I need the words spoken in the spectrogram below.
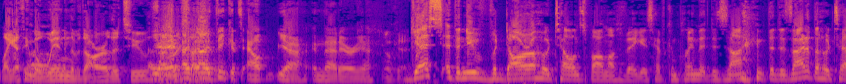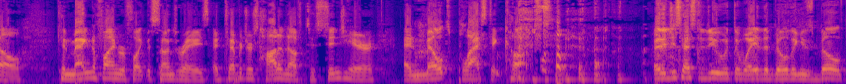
Like I think the Wynn and the oh. Vidar are the two. Yeah, side by I, side? I think it's out. Yeah, in that area. Okay. Guests at the new Vdara Hotel and Spa in Las Vegas have complained that design the design of the hotel can magnify and reflect the sun's rays at temperatures hot enough to singe hair and melt plastic cups. and it just has to do with the way the building is built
